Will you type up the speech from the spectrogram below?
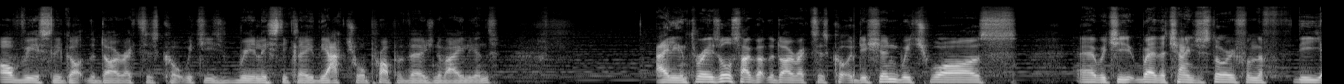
obviously got the director's cut, which is realistically the actual proper version of Aliens. Alien 3 has also got the director's cut edition, which was uh, which is where they changed the story from the the,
